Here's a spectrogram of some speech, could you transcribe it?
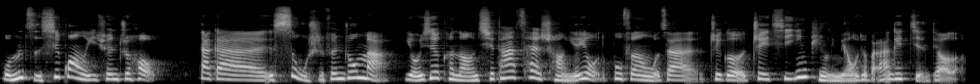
我们仔细逛了一圈之后，大概四五十分钟吧。有一些可能其他菜场也有的部分，我在这个这一期音频里面我就把它给剪掉了。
